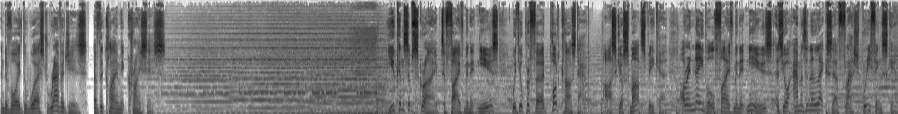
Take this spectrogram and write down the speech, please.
and avoid the worst ravages of the climate crisis. You can subscribe to 5 Minute News with your preferred podcast app. Ask your smart speaker or enable 5 Minute News as your Amazon Alexa flash briefing skill.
